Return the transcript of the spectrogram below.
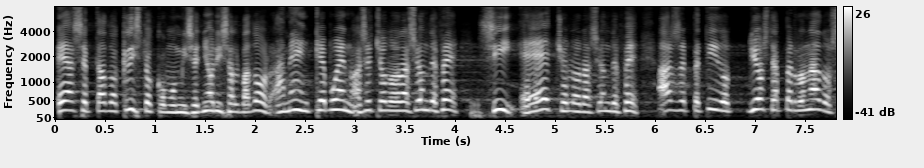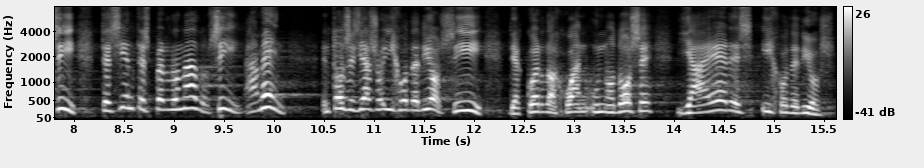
he aceptado a Cristo como mi Señor y Salvador. Amén, qué bueno. ¿Has hecho la oración de fe? Sí, he hecho la oración de fe. ¿Has repetido, Dios te ha perdonado? Sí. ¿Te sientes perdonado? Sí, amén. Entonces ya soy hijo de Dios. Sí, de acuerdo a Juan 1.12, ya eres hijo de Dios.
